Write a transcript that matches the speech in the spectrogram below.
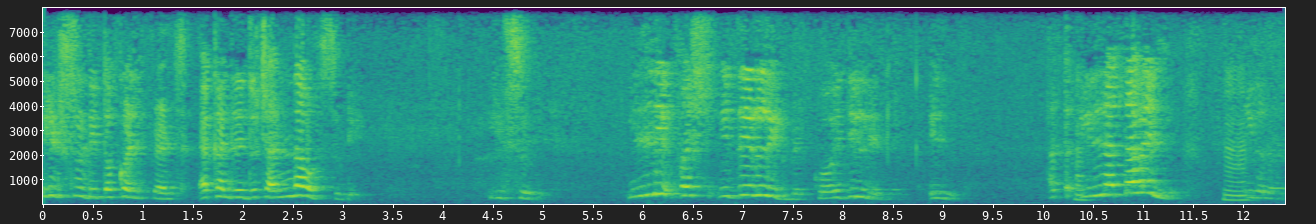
ಹಿಡ್ಸುಡಿ ತಕೊಳ್ಳಿ ಫ್ರೆಂಡ್ಸ್ ಯಾಕಂದ್ರೆ ಇದು ಚಂದ ಹಿಡ್ಸುಡಿ ಹಿಡ್ಸುಡಿ. ಇಲ್ಲಿ ಫಸ್ಟ್ ಇದು ಇಲ್ಲಿ ಇಡ್ಬೇಕು ಇದು ಇಲ್ಲಿ ಇಡ್ಬೇಕು. ಇಲ್ಲಿ. ಇಲ್ಲಿ ಅಥವಾ ಇಲ್ಲಿ. ಹ್ಮ್. ಈಗ ನೋಡಿ.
